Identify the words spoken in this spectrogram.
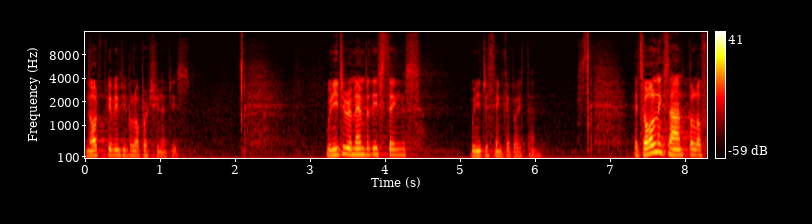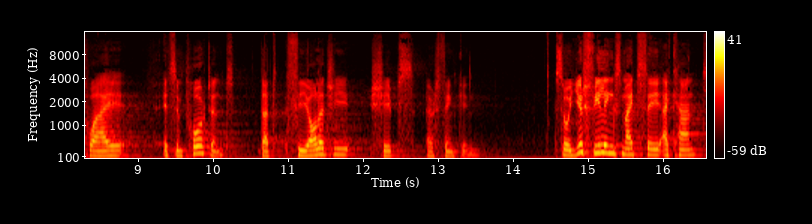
not giving people opportunities. We need to remember these things. We need to think about them. It's all an example of why it's important that theology shapes our thinking. So your feelings might say, I can't.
